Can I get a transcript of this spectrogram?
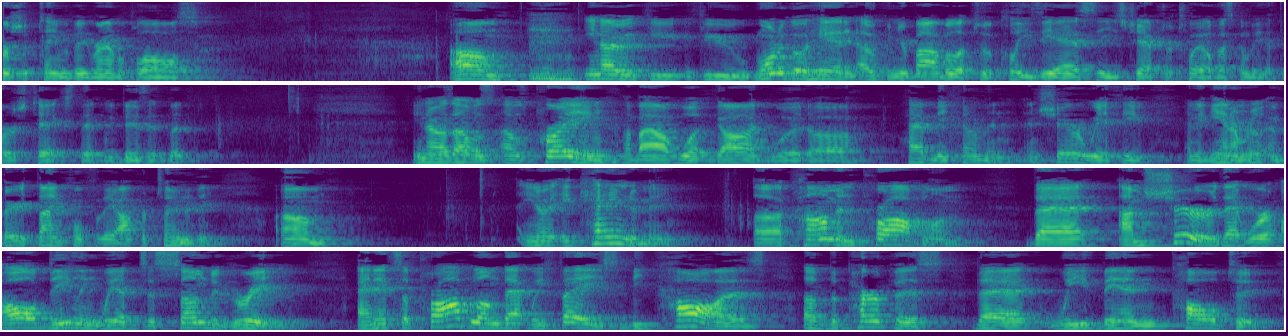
worship team a big round of applause. Um, you know, if you if you want to go ahead and open your Bible up to Ecclesiastes chapter twelve, that's going to be the first text that we visit. But you know, as I was I was praying about what God would uh, have me come and, and share with you, and again, I'm really I'm very thankful for the opportunity. Um, you know, it came to me a common problem that I'm sure that we're all dealing with to some degree. And it's a problem that we face because of the purpose that we've been called to.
